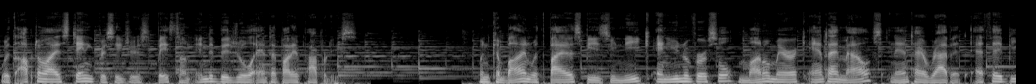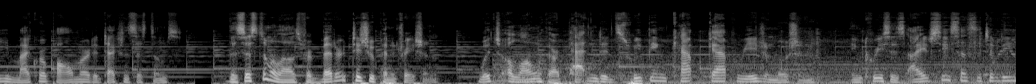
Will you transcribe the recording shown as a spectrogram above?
with optimized staining procedures based on individual antibody properties. When combined with BioSB's unique and universal monomeric anti-mouse and anti-rabbit FAB micropolymer detection systems, the system allows for better tissue penetration, which along with our patented sweeping cap gap reagent motion increases IHC sensitivity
